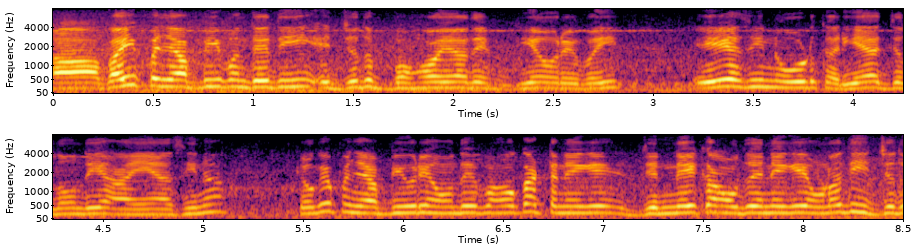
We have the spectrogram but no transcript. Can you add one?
ਹਾਂ ਬਾਈ ਪੰਜਾਬੀ ਬੰਦੇ ਦੀ ਇੱਜ਼ਤ ਬਹੁਤ ਜ਼ਿਆਦਾ ਹੁੰਦੀ ਆ ਉਰੇ ਬਾਈ। ਇਹ ਅਸੀਂ ਨੋਟ ਕਰੀਆ ਜਦੋਂ ਦੇ ਆਏ ਆ ਅਸੀਂ ਨਾ ਕਿਉਂਕਿ ਪੰਜਾਬੀ ਉਰੇ ਆਉਂਦੇ ਬਹੁਤ ਘੱਟ ਨੇਗੇ ਜਿੰਨੇ ਕ ਆਉਂਦੇ ਨੇਗੇ ਉਹਨਾਂ ਦੀ ਇੱਜ਼ਤ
